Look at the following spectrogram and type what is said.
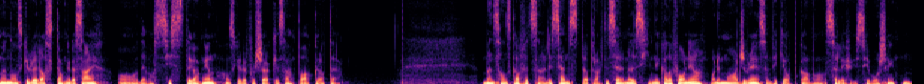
Men han skulle raskt angre seg, og det var siste gangen han skulle forsøke seg på akkurat det. Mens han skaffet seg lisens til å praktisere medisin i California, var det Marjorie som fikk i oppgave å selge hus i Washington.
